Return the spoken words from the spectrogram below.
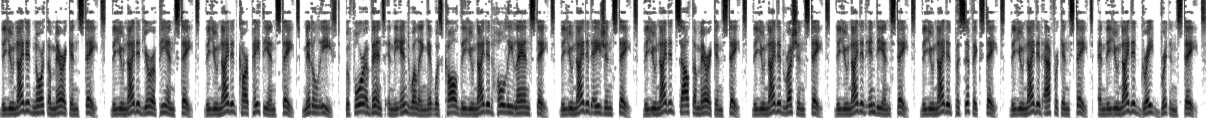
the United North American States, the United European States, the United Carpathian States Middle East, before events in the indwelling it was called the United Holy Land States, the United Asian States, the United South American States, the United Russian States, the United Indian States, the United Pacific States, the United African States, and the United Great Britain States.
